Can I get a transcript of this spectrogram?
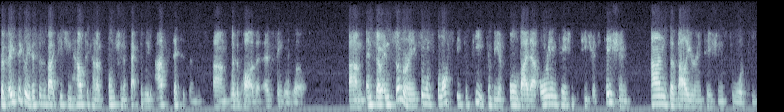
so basically, this is about teaching how to kind of function effectively as citizens um, with a part of a, a single world. Um, and so, in summary, someone's philosophy to PETE can be informed by their orientation to teacher education and the value orientations toward PETE.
